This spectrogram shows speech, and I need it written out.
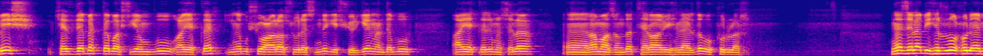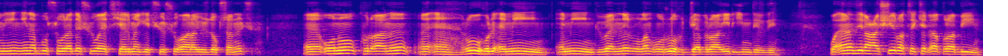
5 e, kezdebetle başlayan bu ayetler yine bu Şuara suresinde geçiyor. Genelde bu ayetleri mesela Ramazan'da teravihlerde okurlar. Nezele bihir ruhul emin yine bu surede şu ayet-i kerime geçiyor şu ara 193. E, onu Kur'an'ı ruhul emin emin güvenilir olan o ruh Cebrail indirdi. Ve enzir aşiretekel akrabin.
